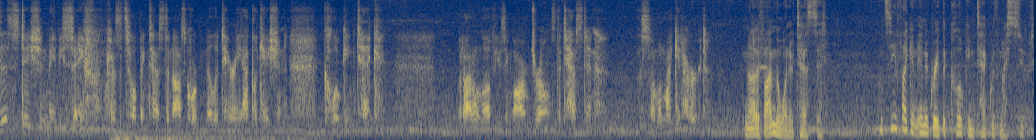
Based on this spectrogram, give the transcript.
This station may be safe, because it's helping test an Oscorp military application, cloaking tech. But I don't love using armed drones to test in. Someone might get hurt. Not if I'm the one who tests it. Let's see if I can integrate the cloaking tech with my suit.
